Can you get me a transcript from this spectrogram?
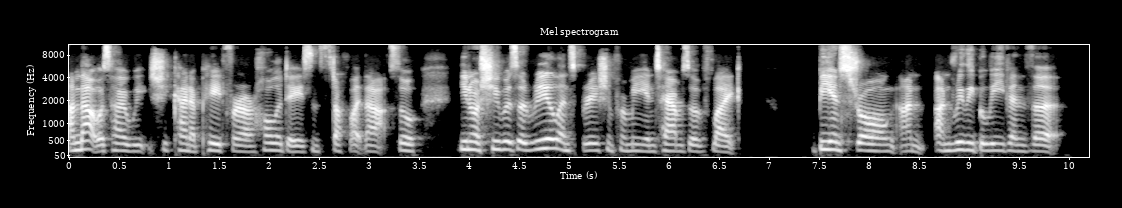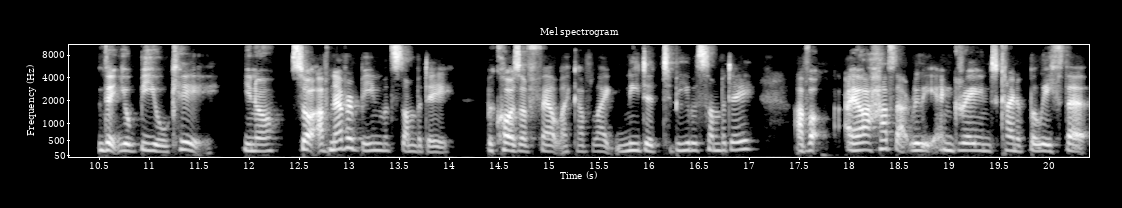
And that was how we she kind of paid for our holidays and stuff like that. So, you know, she was a real inspiration for me in terms of like being strong and and really believing that that you'll be okay, you know. So I've never been with somebody because I've felt like I've like needed to be with somebody. I've I have that really ingrained kind of belief that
